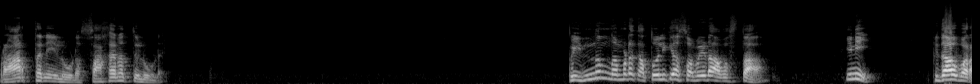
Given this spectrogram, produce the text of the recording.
പ്രാർത്ഥനയിലൂടെ സഹനത്തിലൂടെ. ഇപ്പം ഇന്നും നമ്മുടെ കത്തോലിക്ക സഭയുടെ അവസ്ഥ ഇനി പിതാവ് പറ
